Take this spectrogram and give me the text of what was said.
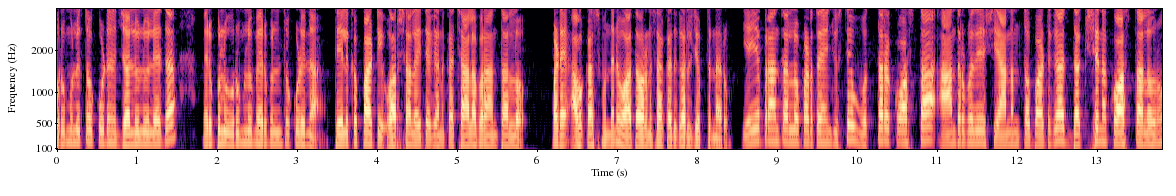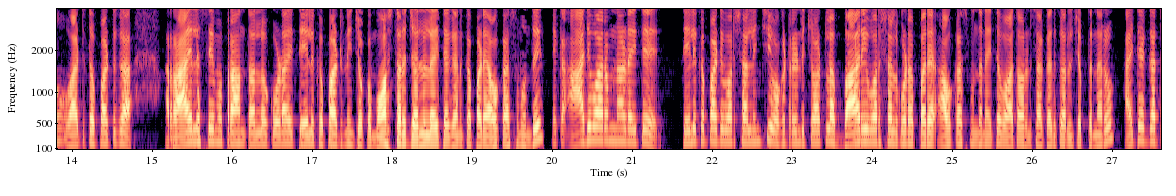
ఉరుములతో కూడిన జల్లులు లేదా మెరుపులు ఉరుములు మెరుపులతో కూడిన తేలికపాటి వర్షాలు అయితే కనుక చాలా ప్రాంతాల్లో పడే అవకాశం ఉందని వాతావరణ శాఖ అధికారులు చెప్తున్నారు. ఏ ఏ ప్రాంతాల్లో పడతాయని చూస్తే ఉత్తర కోస్తా ఆంధ్రప్రదేశ్ యానంతో పాటుగా దక్షిణ కోస్తాలోను వాటితో పాటుగా రాయలసీమ ప్రాంతాల్లో కూడా తేలికపాటి నుంచి ఒక మోస్తరు జల్లులు అయితే కనుక పడే అవకాశం ఉంది. ఇక ఆదివారం నాడైతే తేలికపాటి వర్షాల నుంచి ఒకటి రెండు చోట్ల భారీ వర్షాలు కూడా పడే అవకాశం ఉందని అయితే వాతావరణ శాఖ అధికారులు చెప్తున్నారు. అయితే గత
